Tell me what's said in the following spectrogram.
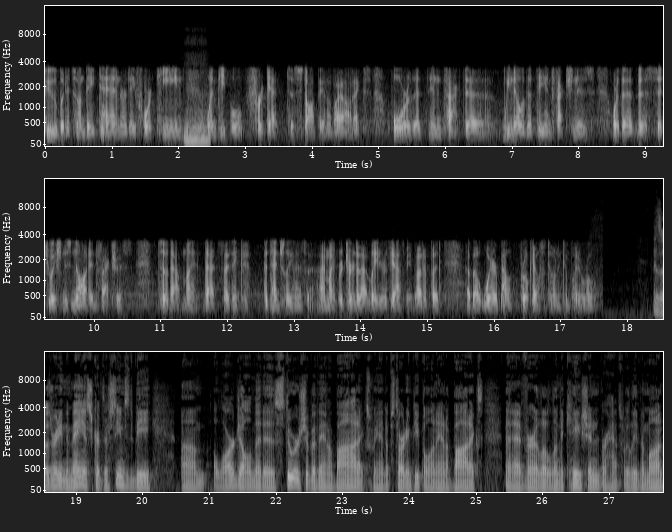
two, but it's on day 10 or day 14 mm-hmm. when people forget to stop antibiotics, or that in fact uh, we know that the infection is or the, the situation is not infectious. So that might that's I think potentially, and I might return to that later if you ask me about it, but about where procalcitonin can play a role. As I was reading the manuscript, there seems to be um, a large element is stewardship of antibiotics. We end up starting people on antibiotics that have very little indication. Perhaps we leave them on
